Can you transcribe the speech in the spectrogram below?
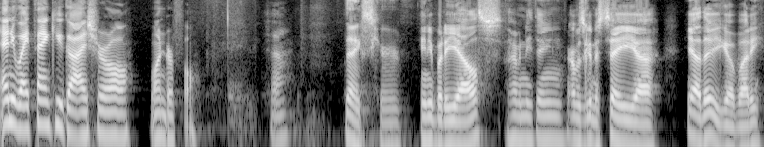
anyway, thank you guys. You're all wonderful. So, Thanks, Karen. Anybody else have anything? I was going to say, uh, yeah, there you go, buddy.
